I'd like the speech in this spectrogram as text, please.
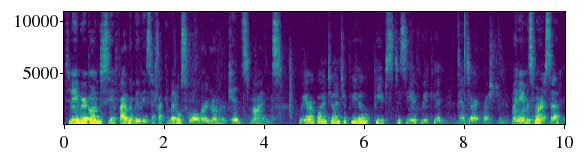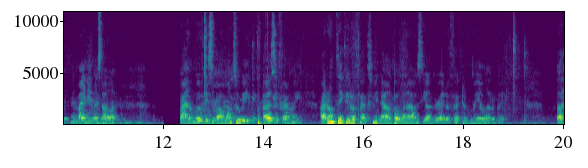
Today we are going to see if violent movies affect middle school or younger kids' minds. We are going to interview peeps to see if we could answer our question. My name is Marissa. And my name is Ella. Violent movies about once a week as a family. I don't think it affects me now, but when I was younger, it affected me a little bit. Uh,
